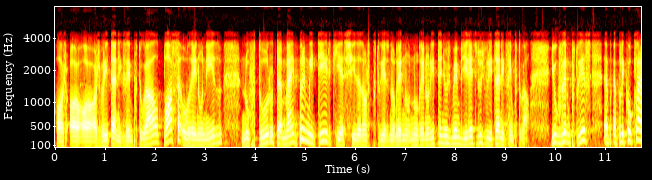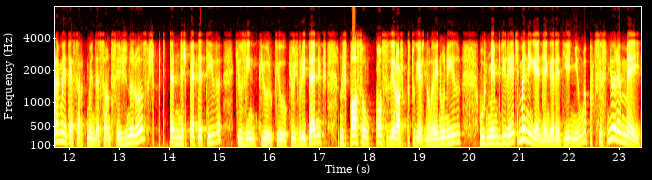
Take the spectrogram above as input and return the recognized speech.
aos, aos, aos britânicos em Portugal, possa o Reino Unido, no futuro, também permitir que esses cidadãos portugueses no Reino, no Reino Unido tenham os mesmos direitos dos britânicos em Portugal. E o governo português aplicou claramente essa recomendação de ser generoso, tanto na expectativa que os, que, que, que os britânicos nos possam conceder aos portugueses no Reino Unido os mesmos direitos, mas ninguém tem garantia nenhuma, porque se a senhora May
